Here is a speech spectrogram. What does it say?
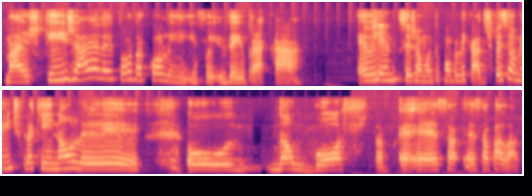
Mas quem já é leitor da Colin e foi, veio para cá, eu entendo que seja muito complicado, especialmente para quem não lê ou não gosta, é, é essa, essa palavra.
